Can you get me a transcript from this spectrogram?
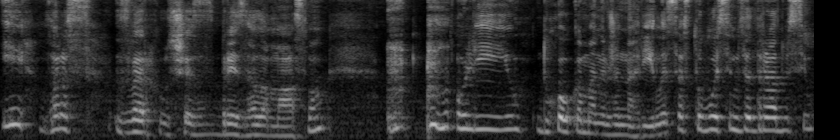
І зараз зверху ще збризгала маслом олією. Духовка в мене вже нагрілася 180 градусів.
